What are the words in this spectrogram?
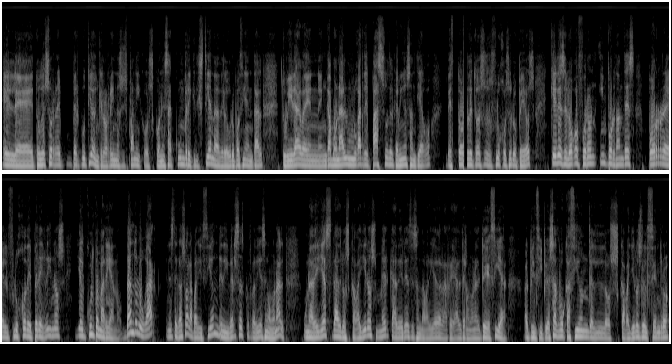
eh, todo eso repercutió en que los reinos hispánicos, con esa cumbre cristiana de la Europa Occidental, tuviera en, en Gamonal un lugar de paso del Camino de Santiago, vector de todos esos flujos europeos, que desde luego fueron importantes por el flujo de peregrinos y el culto mariano, dando lugar, en este caso, a la aparición de diversas cofradías en Gamonal. Una de ellas, la de los caballeros mercaderes de Santa María de la Real de Gamonal. Te decía, al principio, esa advocación de los caballeros del centro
